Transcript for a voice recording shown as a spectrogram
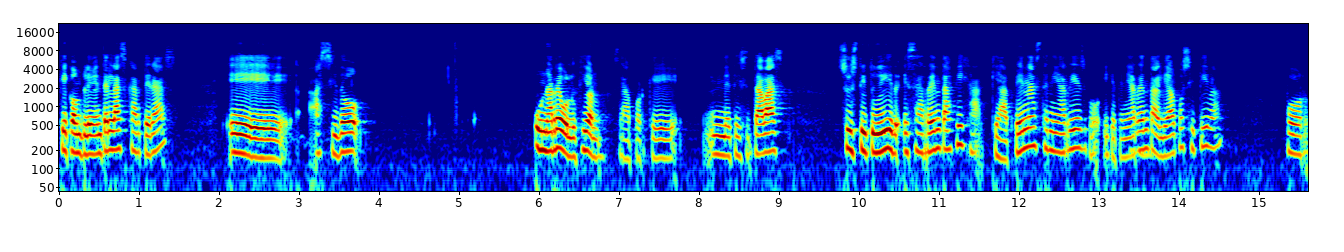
que complementen las carteras eh, ha sido una revolución, o sea, porque necesitabas sustituir esa renta fija que apenas tenía riesgo y que tenía rentabilidad positiva por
